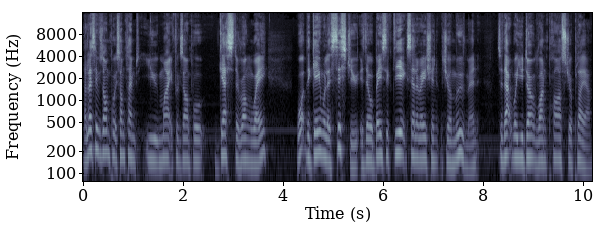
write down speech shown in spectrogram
Now let's say for example sometimes you might for example guess the wrong way. What the game will assist you is there will basically deacceleration your movement so that way you don't run past your player.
